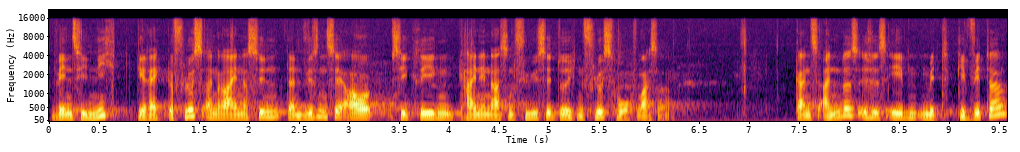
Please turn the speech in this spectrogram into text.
wenn Sie nicht direkter Flussanrainer sind, dann wissen Sie auch, Sie kriegen keine nassen Füße durch ein Flusshochwasser. Ganz anders ist es eben mit Gewitter.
